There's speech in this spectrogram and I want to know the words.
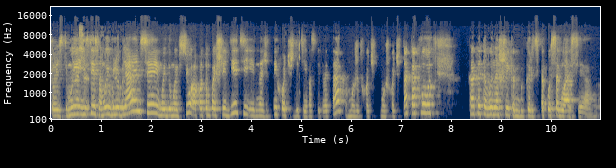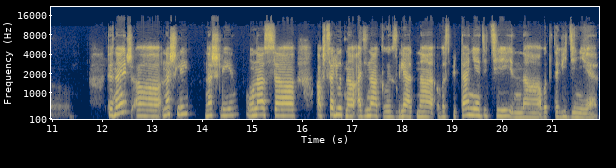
То есть мы, наши... естественно, мы влюбляемся, и мы думаем, все, а потом пошли дети, и, значит, ты хочешь детей воспитывать так, может, хочет, муж хочет так. Как вы вот, как это вы нашли, как бы говорится, такое согласие? Ты знаешь, а, нашли, нашли. У нас а, абсолютно одинаковый взгляд на воспитание детей, на вот это видение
